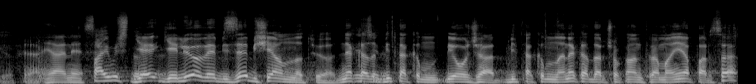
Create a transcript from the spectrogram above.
diyor. Yani, yani Saymıştı. ge- geliyor ve bize bir şey anlatıyor. Ne kadar bir takım bir hoca bir takımla ne kadar çok antrenman yaparsa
